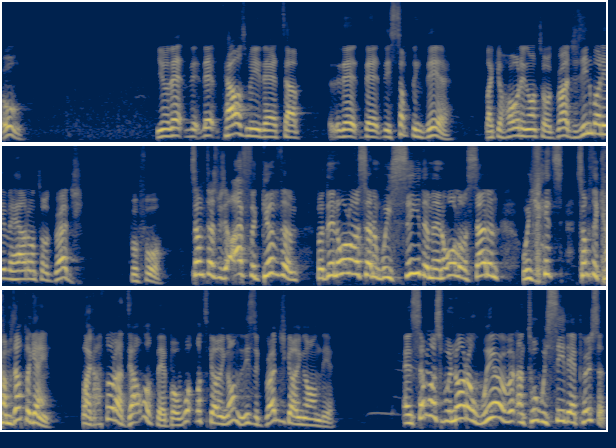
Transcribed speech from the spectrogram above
Oh. You know, that, that, that tells me that, uh, that, that there's something there, like you're holding onto a grudge. Has anybody ever held onto a grudge before? Sometimes we say, I forgive them, but then all of a sudden we see them, and all of a sudden we get something comes up again. Like, I thought I dealt with that, but what, what's going on? There's a grudge going on there. And some of us, we're not aware of it until we see that person.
